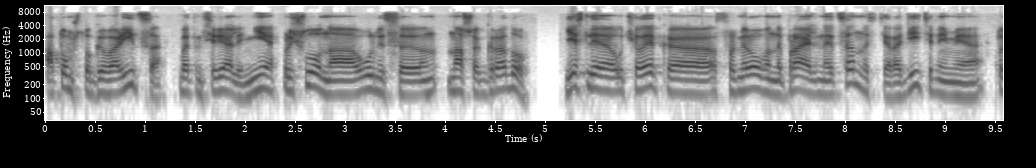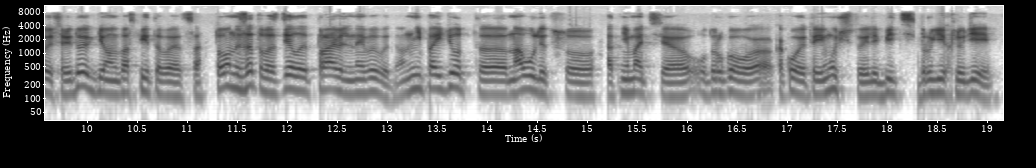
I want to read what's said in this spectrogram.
о том, что говорится в этом сериале, не пришло на улицы наших городов. Если у человека сформированы правильные ценности родителями, той средой, где он воспитывается, то он из этого сделает правильные выводы. Он не пойдет э, на улицу отнимать э, у другого какое-то имущество или бить других людей.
